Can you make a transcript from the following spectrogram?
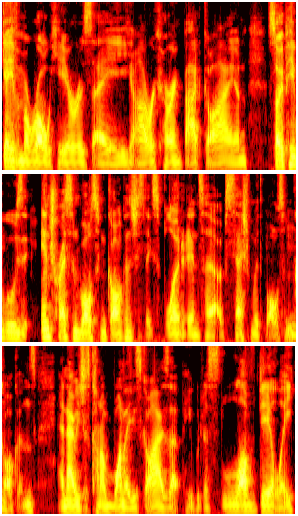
gave him a role here as a uh, recurring bad guy, and so people's interest in Walton Goggins just exploded into obsession with Walton mm. Goggins, and now he's just kind of one of these guys that people just love dearly.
